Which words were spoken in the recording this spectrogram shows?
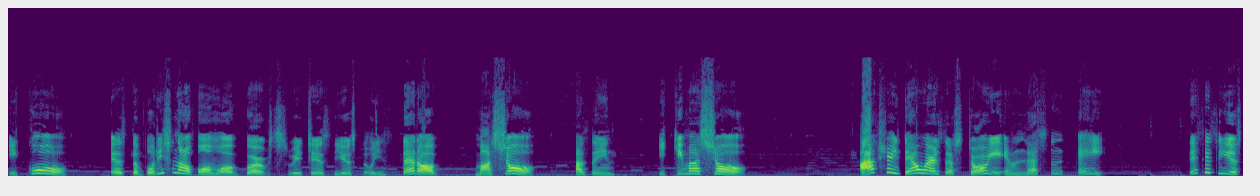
行こう is the volitional form of verbs which is used instead of ましょう as in 行きましょう Actually, there was a story in lesson 8. This is used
